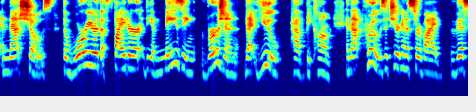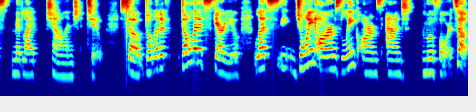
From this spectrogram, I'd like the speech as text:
And that shows the warrior, the fighter, the amazing version that you have become. And that proves that you're going to survive this midlife challenge too. So don't let it don't let it scare you. Let's join arms, link arms, and move forward. So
